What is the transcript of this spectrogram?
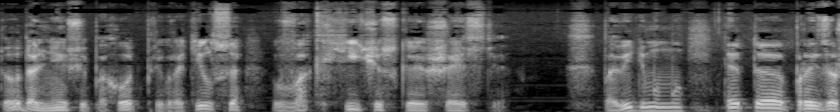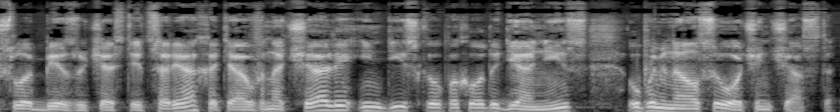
то дальнейший поход превратился в вакхическое шествие. По-видимому, это произошло без участия царя, хотя в начале индийского похода Дионис упоминался очень часто.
